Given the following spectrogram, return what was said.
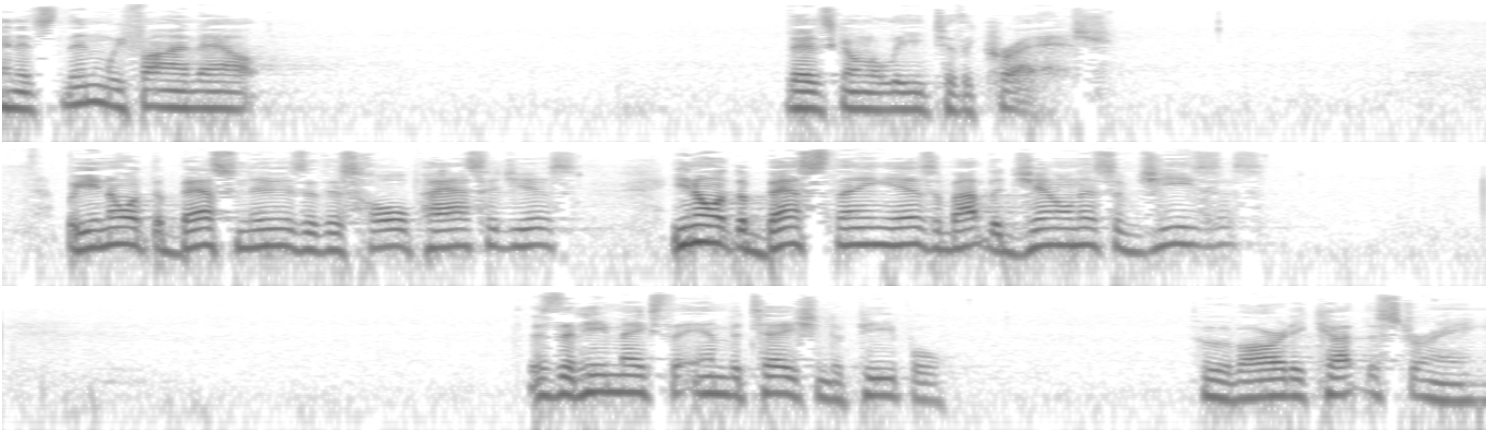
And it's then we find out that it's going to lead to the crash. But you know what the best news of this whole passage is? You know what the best thing is about the gentleness of Jesus? Is that he makes the invitation to people who have already cut the string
